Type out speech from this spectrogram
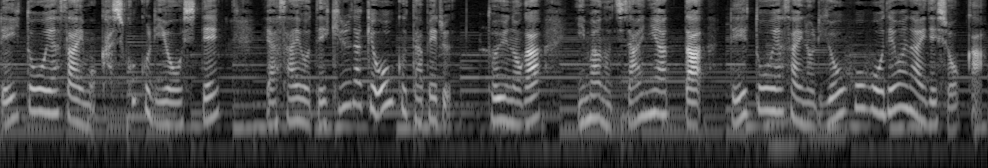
冷凍野菜も賢く利用して野菜をできるだけ多く食べるというのが今の時代に合った冷凍野菜の利用方法ではないでしょうか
